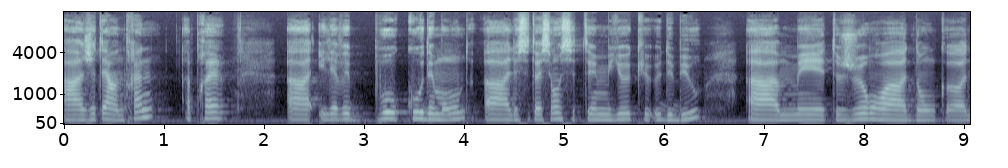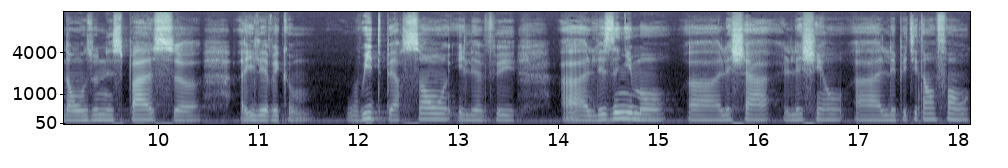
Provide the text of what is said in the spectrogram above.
euh, j'étais en train. Après, euh, il y avait beaucoup de monde. Euh, la situation, c'était mieux qu'au début. mais toujours, donc, dans un espace, il y avait comme huit personnes. Il y avait les animaux, les chats, les chiens, les petits enfants.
